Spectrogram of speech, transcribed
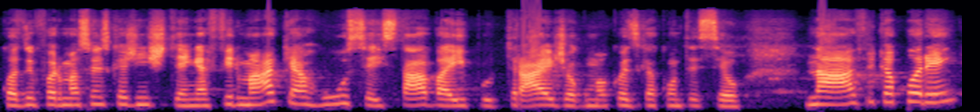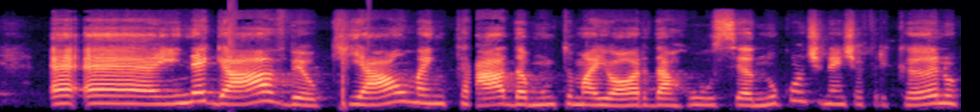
Com as informações que a gente tem, afirmar que a Rússia estava aí por trás de alguma coisa que aconteceu na África, porém é, é, inegável que há uma entrada muito maior da Rússia no continente africano.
